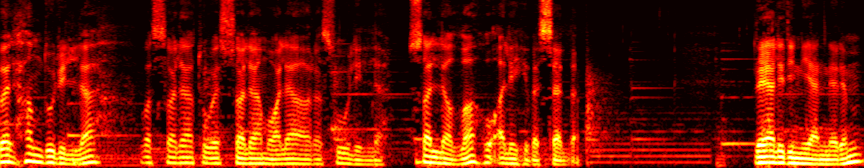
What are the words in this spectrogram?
Velhamdülillah ve salatu ve selamu ala Resulillah sallallahu aleyhi ve sellem. Değerli dinleyenlerim,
